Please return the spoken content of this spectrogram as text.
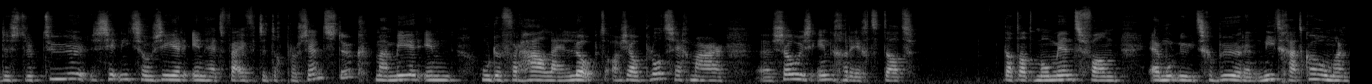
de structuur zit niet zozeer in het 25% stuk, maar meer in hoe de verhaallijn loopt. Als jouw plot zeg maar uh, zo is ingericht dat, dat dat moment van er moet nu iets gebeuren niet gaat komen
